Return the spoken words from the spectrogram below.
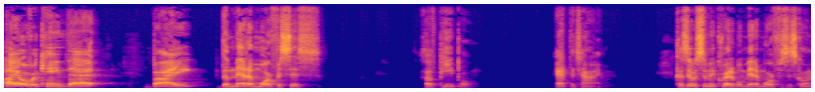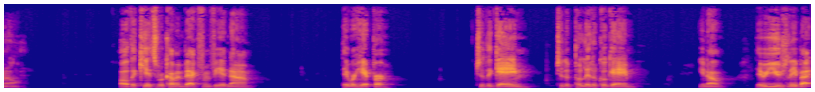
I overcame that by the metamorphosis of people at the time. Because there was some incredible metamorphosis going on. All the kids were coming back from Vietnam. They were hipper to the game, to the political game. You know, they were usually about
